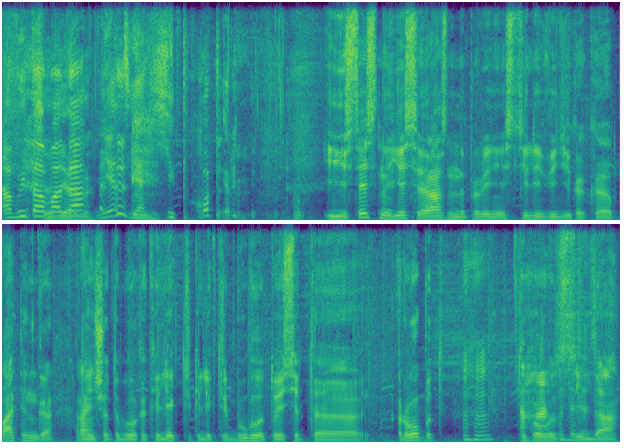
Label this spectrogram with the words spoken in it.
А вы тамада? Нет, я хип-хопер. И, естественно, есть разные направления стилей в виде как э, паппинга. Раньше это было как электрик, электрик бугла, то есть это робот, такого Ага, стиля, да.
